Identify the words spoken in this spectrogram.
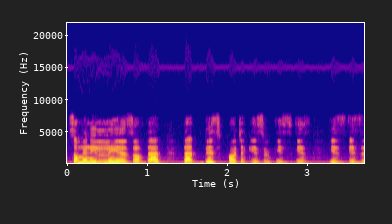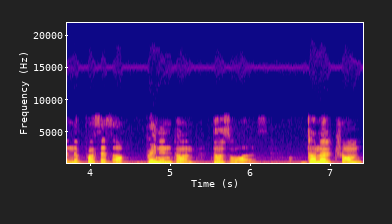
so many layers of that. That this project is is is is, is in the process of bringing down those walls. Donald Trump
